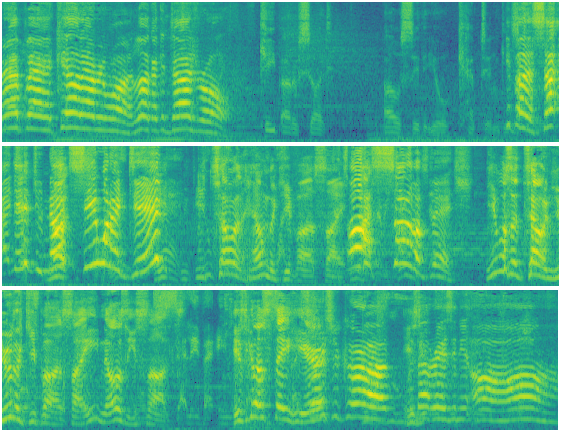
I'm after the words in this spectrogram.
Ratbag, I killed everyone. Look, I can dodge roll. Keep out of sight. I'll see that your captain Keep out of sight. Did you not No. see what I did? You telling him to keep out of sight. Oh, son of a bitch. He wasn't telling you to keep out of sight. He knows he sucks. He's gonna stay here. Search your girl He's- without raising it. Oh,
